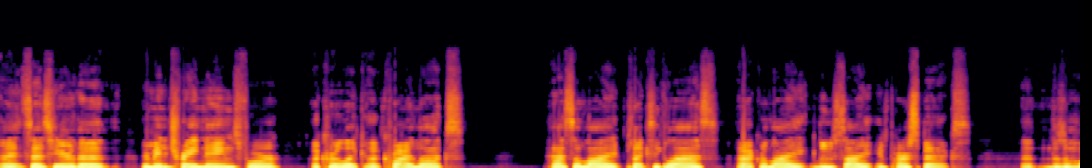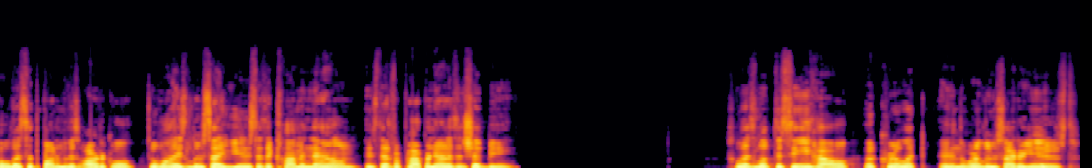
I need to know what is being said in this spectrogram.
Uh, it says here that there are many trade names for acrylic, uh, Crylux, Hesalite, Plexiglass, Acrylite, Lucite, and Perspex. There's a whole list at the bottom of this article. So why is lucite used as a common noun instead of a proper noun as it should be? So let's look to see how acrylic and the word lucite are used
